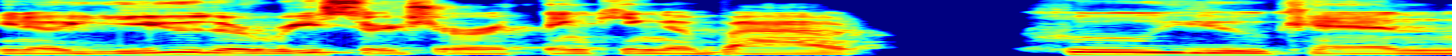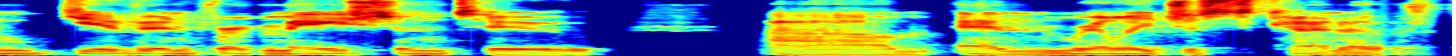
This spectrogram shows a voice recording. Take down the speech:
you know you the researcher thinking about who you can give information to um, and really just kind of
